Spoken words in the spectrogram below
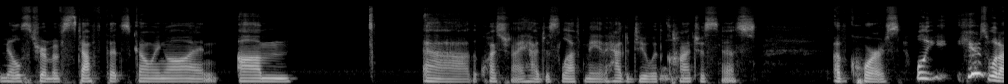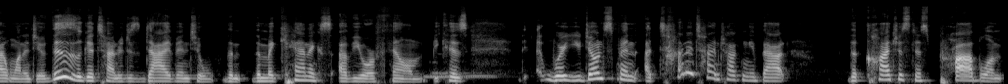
maelstrom of stuff that's going on. Um, uh, the question I had just left me. It had to do with consciousness, of course. Well, here's what I want to do. This is a good time to just dive into the the mechanics of your film because where you don't spend a ton of time talking about the consciousness problem,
